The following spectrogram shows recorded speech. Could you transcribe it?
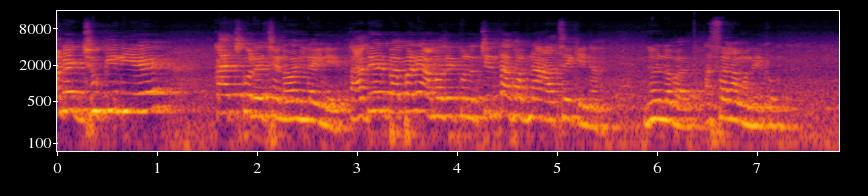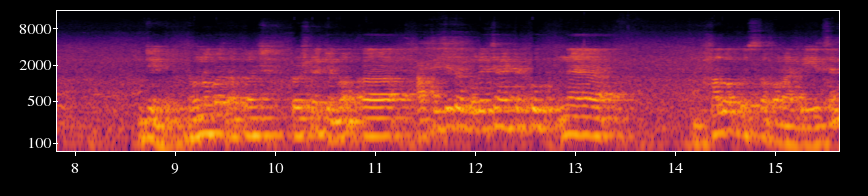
অনেক ঝুঁকি নিয়ে কাজ করেছেন অনলাইনে। তাদের ব্যাপারে আমাদের কোনো চিন্তা ভাবনা আছে কিনা? ধন্যবাদ। আসসালামু আলাইকুম। জি, ধন্যবাদ আপনার প্রশ্নের জন্য। আপনি যেটা বলেছেন, একটা খুব ভালো উপস্থাপনা দিয়েছেন।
